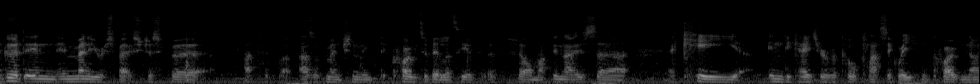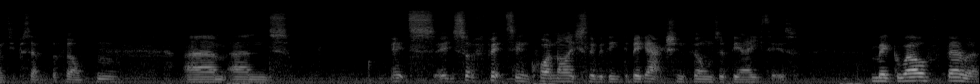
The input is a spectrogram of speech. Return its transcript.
rather good in, in many respects, just for, I think, as I've mentioned, the, the quotability of, of the film. I think that is uh, a key indicator of a cult classic where you can quote 90% of the film. Hmm. Um, and it's it sort of fits in quite nicely with the, the big action films of the 80s. Miguel Ferrer.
